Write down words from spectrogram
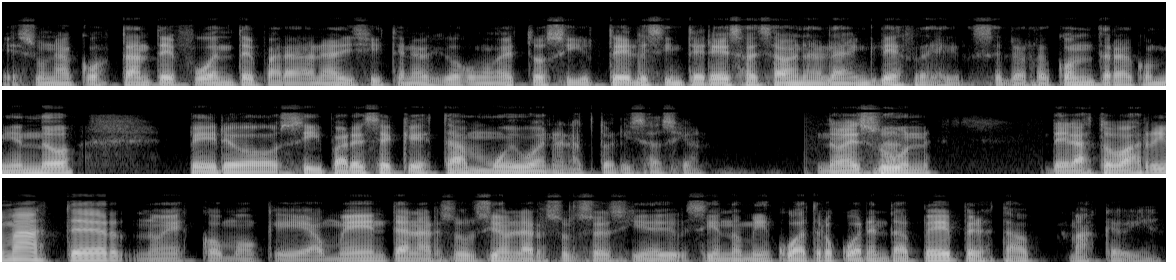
es una constante fuente para análisis tecnológico como esto. Si a ustedes les interesa y saben hablar inglés, re- se los recontra recomiendo. Pero sí, parece que está muy buena la actualización. No es Claro. un de Last of Us Remaster, no es como que aumentan la resolución, la resolución sigue siendo 1440p, pero está más que bien.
